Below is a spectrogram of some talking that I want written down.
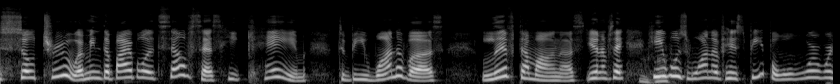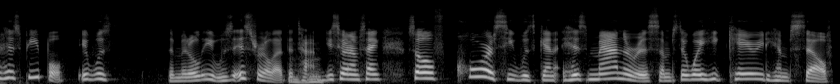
so true. I mean, the Bible itself says he came to be one of us, lived among us. You know what I'm saying? He mm-hmm. was one of his people. Well, where were his people? It was the Middle East, it was Israel at the mm-hmm. time. You see what I'm saying? So of course he was gonna his mannerisms, the way he carried himself,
